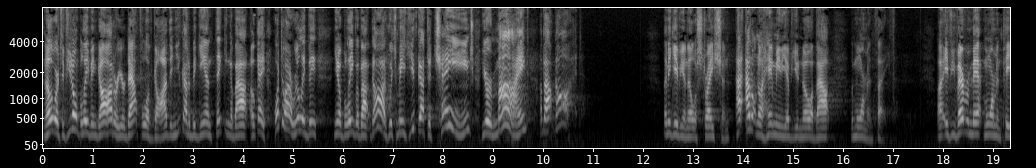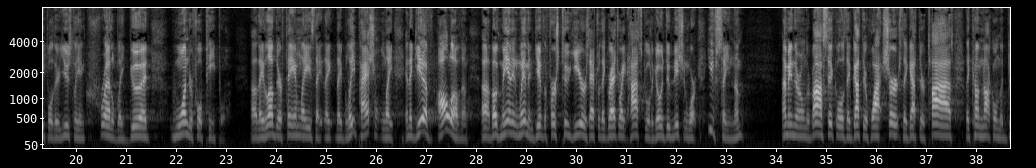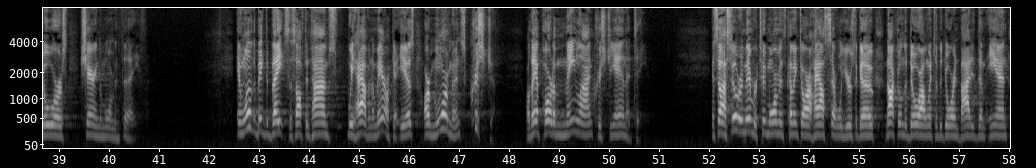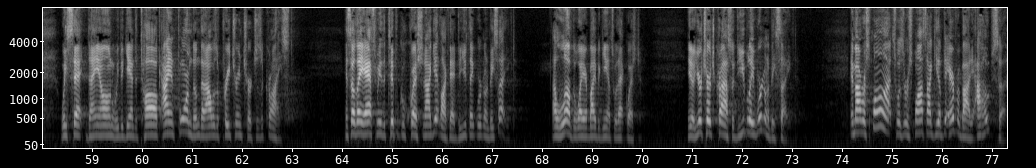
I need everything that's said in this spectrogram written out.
In other words, if you don't believe in God or you're doubtful of God, then you've got to begin thinking about, okay, what do I really be, you know, believe about God? Which means you've got to change your mind about God. Let me give you an illustration. I, I don't know how many of you know about the Mormon faith. Uh, if you've ever met Mormon people, they're usually incredibly good wonderful people. Uh, they love their families. They, they, they believe passionately, and they give, all of them, uh, both men and women, give the first two years after they graduate high school to go and do mission work. You've seen them. I mean, they're on their bicycles, they've got their white shirts, they got their ties, they come knock on the doors, sharing the Mormon faith. And one of the big debates that oftentimes we have in America is are Mormons Christian? Are they a part of mainline Christianity? And so I still remember two Mormons coming to our house several years ago, knocked on the door. I went to the door, invited them in. We sat down, we began to talk. I informed them that I was a preacher in Churches of Christ. And so they asked me the typical question I get like that Do you think we're going to be saved? I love the way everybody begins with that question. You know, your church Christ, so do you believe we're going to be saved? And my response was a response I give to everybody I hope so.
